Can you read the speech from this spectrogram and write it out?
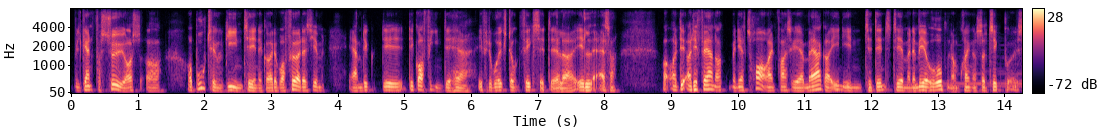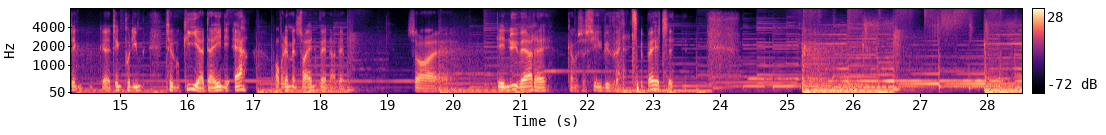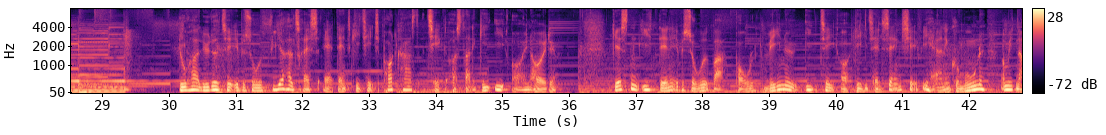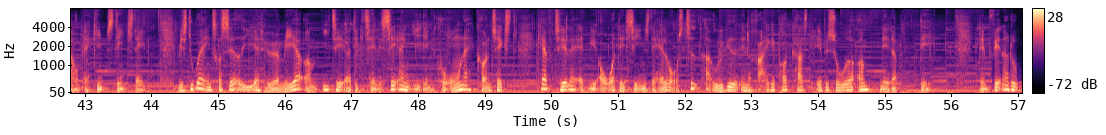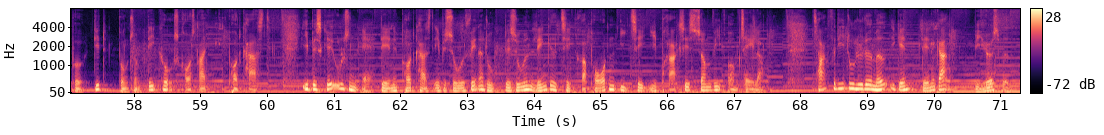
vil gerne forsøge også at, at bruge teknologien til at gøre det, hvor før der siger man, jamen det, det, det går fint det her, if it works, don't fix it, eller, eller altså, og, og, det, og det er fair nok, men jeg tror rent faktisk, at jeg mærker ind i en tendens til, at man er mere åben omkring, og så tænke på, tænke, øh, tænke på de teknologier, der egentlig er, og hvordan man så anvender dem. Så øh, det er en ny hverdag, kan man så sige, vi vender tilbage til. Du har lyttet til episode 54 af Dansk IT's podcast Tech og Strategi i Øjenhøjde. Gæsten i denne episode var Paul Venø, IT- og digitaliseringschef i Herning Kommune, og mit navn er Kim Stensdal. Hvis du er interesseret i at høre mere om IT og digitalisering i en corona-kontekst, kan jeg fortælle, at vi over det seneste halvårs tid har udgivet en række podcast-episoder om netop det. Dem finder du på dit.dk podcast. I beskrivelsen af denne podcast episode finder du desuden linket til rapporten IT i praksis, som vi omtaler. Tak fordi du lyttede med igen denne gang. Vi høres ved.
